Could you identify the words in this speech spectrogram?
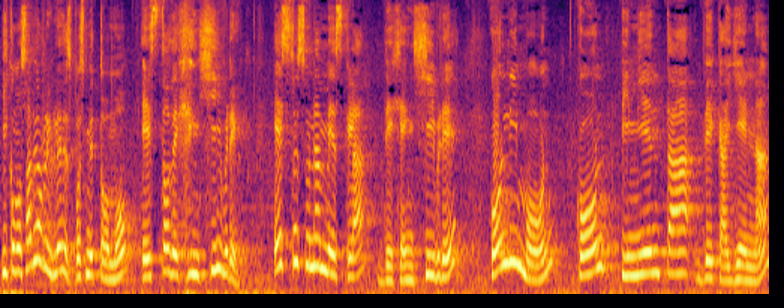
Y como sabe horrible, después me tomo esto de jengibre. Esto es una mezcla de jengibre con limón, con pimienta de cayena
